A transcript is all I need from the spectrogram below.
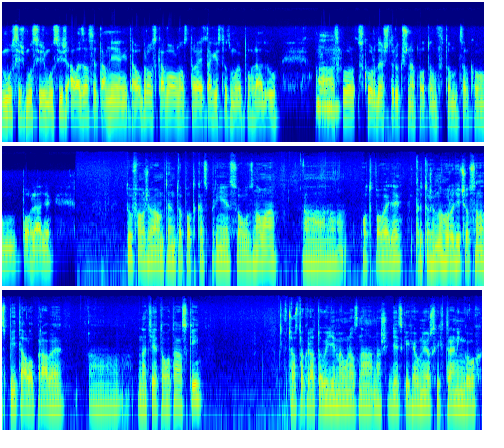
musíš, musíš, musíš, ale zase tam nie je tá obrovská voľnosť, ktorá je takisto z môjho pohľadu a mm. skôr, skôr deštrukčná potom v tom celkovom pohľade. Dúfam, že vám tento podcast priniesol znova a odpovede, pretože mnoho rodičov sa nás pýtalo práve na tieto otázky Častokrát to vidíme u nás na našich detských a juniorských tréningoch,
